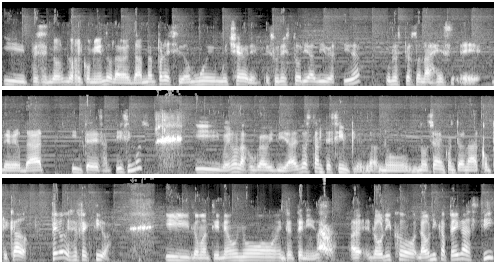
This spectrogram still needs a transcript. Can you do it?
y pues lo, recomiendo. La verdad me ha parecido muy, muy chévere. Es una historia divertida, unos personajes eh, de verdad interesantísimos y bueno, la jugabilidad es bastante simple, no, no, no se va a encontrar nada complicado, pero es efectiva y lo mantiene a uno entretenido. Lo único, la única pega, sí,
